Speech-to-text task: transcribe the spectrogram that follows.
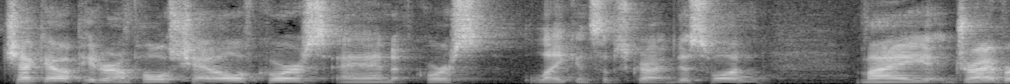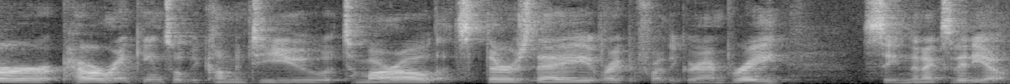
check out Peter on pole's channel, of course, and of course, like and subscribe this one. My driver power rankings will be coming to you tomorrow. That's Thursday, right before the Grand Prix. See you in the next video.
